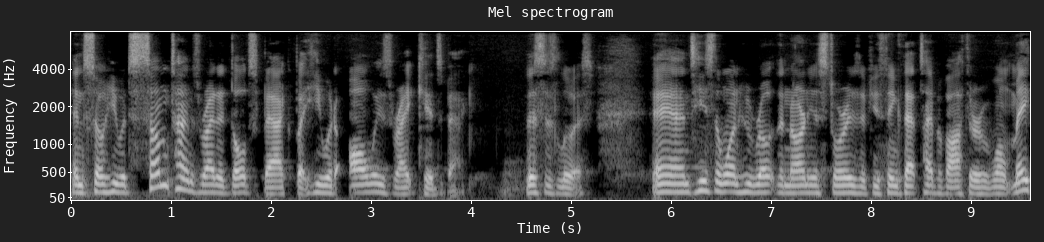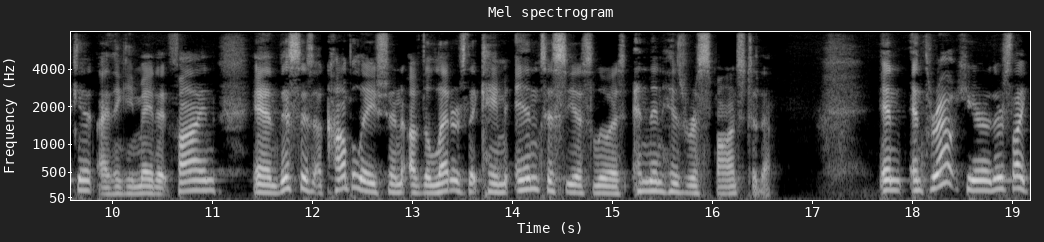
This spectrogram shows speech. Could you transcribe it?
And so he would sometimes write adults back, but he would always write kids back. This is Lewis. And he's the one who wrote the Narnia stories. If you think that type of author won't make it, I think he made it fine. And this is a compilation of the letters that came into C.S. Lewis and then his response to them. And, and throughout here, there's like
